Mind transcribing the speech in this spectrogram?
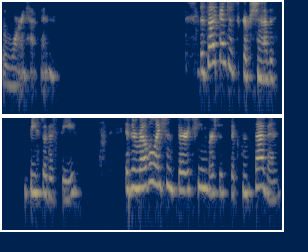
the war in heaven. The second description of this beast of the sea is in Revelation 13, verses 6 and 7,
